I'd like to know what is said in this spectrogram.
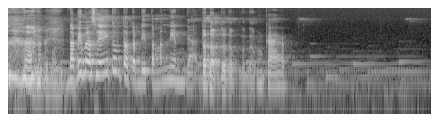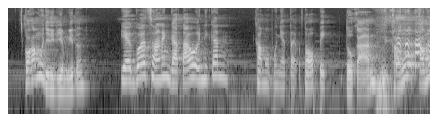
gitu maksudnya. tapi maksudnya itu tetap ditemenin kan Tetap, tetap, tetap. oke Kok kamu jadi diem gitu? Ya gue soalnya nggak tahu ini kan kamu punya topik. Tuh kan, kamu kamu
